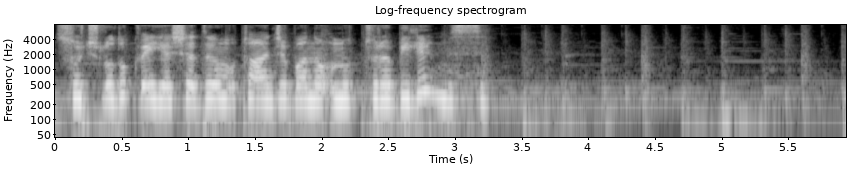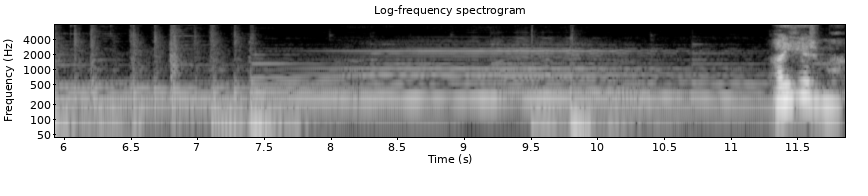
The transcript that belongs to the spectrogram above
suçluluk ve yaşadığım utancı bana unutturabilir misin? Hayır mı?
